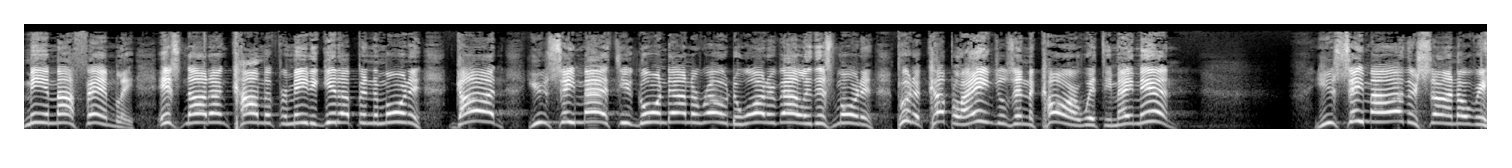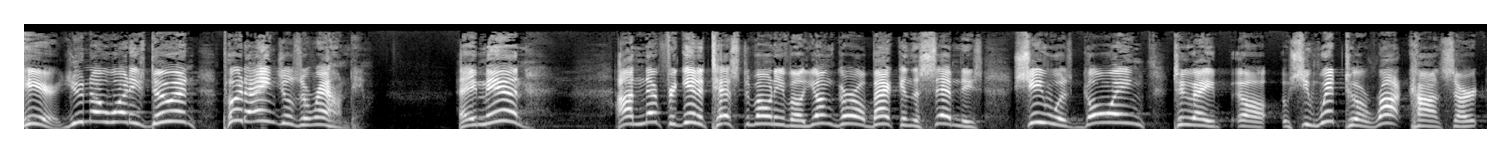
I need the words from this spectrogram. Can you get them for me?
me and my family. It's not uncommon for me to get up in the morning. God, you see Matthew going down the road to Water Valley this morning. Put a couple of angels in the car with him. Amen. You see my other son over here. You know what he's doing? Put angels around him. Amen. I'll never forget a testimony of a young girl back in the 70s. She was going to a, uh, she went to a rock concert,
